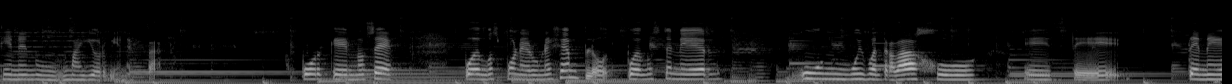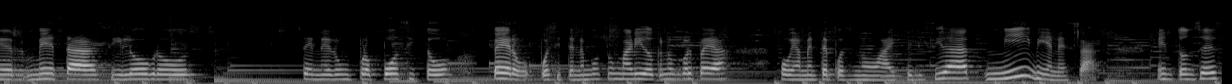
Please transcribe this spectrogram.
tienen un mayor bienestar. Porque, no sé, podemos poner un ejemplo, podemos tener un muy buen trabajo, este, tener metas y logros, tener un propósito, pero pues si tenemos un marido que nos golpea, obviamente pues no hay felicidad ni bienestar. Entonces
